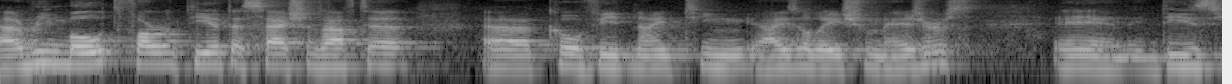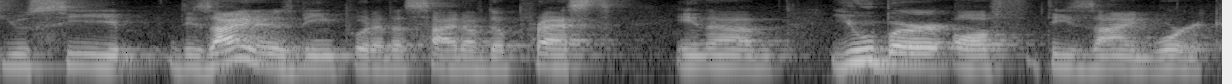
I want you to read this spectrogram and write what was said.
uh, remote forum theater sessions after uh, COVID-19 isolation measures. And in these you see designers being put at the side of the oppressed in a Uber of design work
